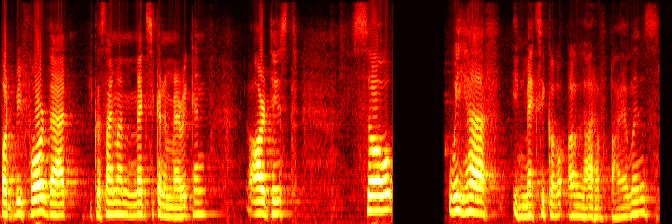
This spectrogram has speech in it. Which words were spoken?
But before that, because I'm a Mexican American artist, so we have in Mexico a lot of violence,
